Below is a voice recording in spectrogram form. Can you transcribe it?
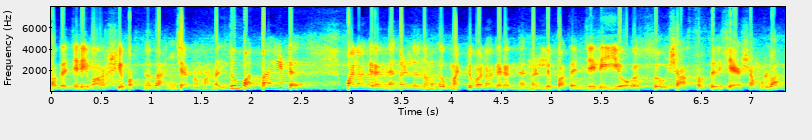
പതഞ്ജലി മഹർഷി പറഞ്ഞത് അഞ്ചെണ്ണമാണ്. ഇതും പത്തായിട്ട് പല ഗ്രന്ഥങ്ങളിലും നമുക്ക് മറ്റു പല ഗ്രന്ഥങ്ങളിലും പതഞ്ജലി യോഗസ്തു ശാസ്ത്രത്തിന് ശേഷമുള്ള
